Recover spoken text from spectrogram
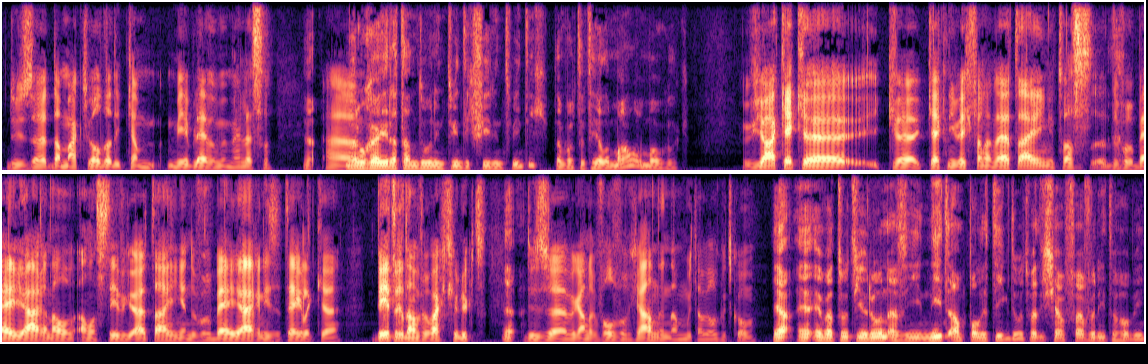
Dus dat maakt wel dat ik kan meeblijven met mijn lessen. Ja. maar hoe ga je dat dan doen in 2024? Dan wordt het helemaal onmogelijk. Ja, kijk, ik kijk niet weg van een uitdaging. Het was de voorbije jaren al, al een stevige uitdaging. En de voorbije jaren is het eigenlijk beter dan verwacht gelukt. Ja. Dus we gaan er vol voor gaan en dan moet dat wel goed komen. Ja, en, en wat doet Jeroen als hij niet aan politiek doet? Wat is jouw favoriete hobby?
